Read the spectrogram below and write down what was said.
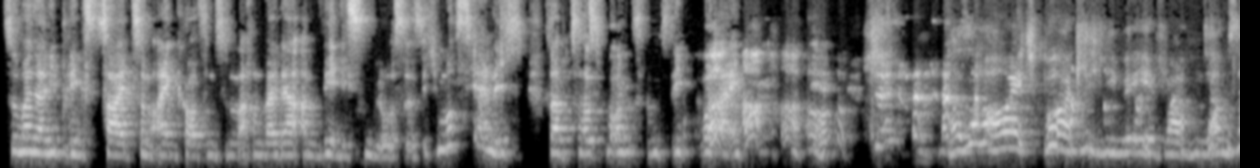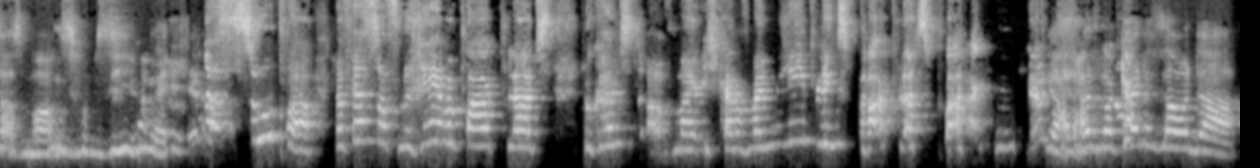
zu meiner Lieblingszeit zum Einkaufen zu machen, weil da am wenigsten los ist. Ich muss ja nicht samstags morgens um sieben Uhr einkaufen. das ist aber auch echt sportlich, liebe Eva, samstags morgens um sieben. Das ist super. Da fährst du auf einen Rewe-Parkplatz. Du kannst auf mein, ich kann auf meinem Lieblingsparkplatz parken. Ja, da ist noch keine Sau da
